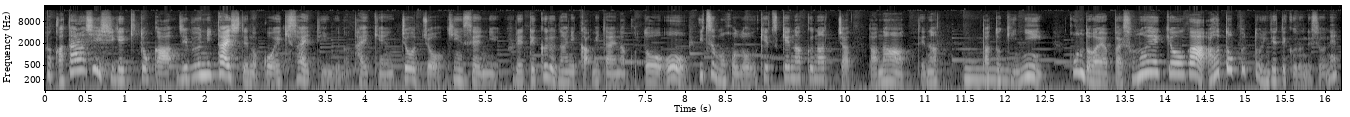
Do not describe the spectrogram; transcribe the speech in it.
なんか新しい刺激とか自分に対してのこうエキサイティングな体験情緒金銭に触れてくる何かみたいなことをいつもほど受け付けなくなっちゃったなってなった時に。うん今度はやっぱりその影響がアウトプットに出てくるんですよね。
